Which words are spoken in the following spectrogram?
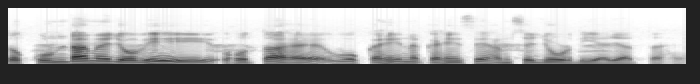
तो कुंडा में जो भी होता है वो कहीं ना कहीं से हमसे जोड़ दिया जाता है।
